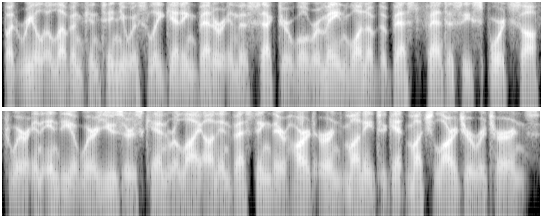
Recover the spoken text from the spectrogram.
but Real 11 continuously getting better in this sector will remain one of the best fantasy sports software in India where users can rely on investing their hard-earned money to get much larger returns.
